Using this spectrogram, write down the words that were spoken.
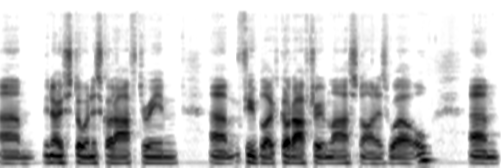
Um, you know, Stoinis got after him. Um, a few blokes got after him last night as well. Um,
